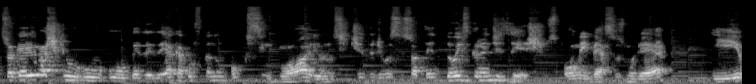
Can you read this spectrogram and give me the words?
Só que aí eu acho que o, o- o BBB acabou ficando um pouco simplório no sentido de você só ter dois grandes eixos: homem versus mulher e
